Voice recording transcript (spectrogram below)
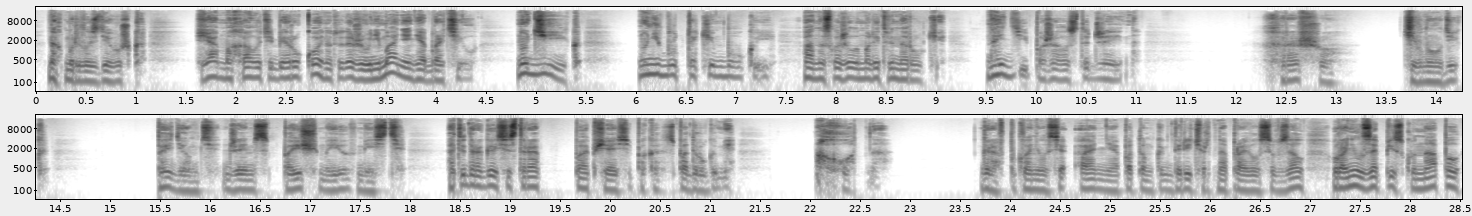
— нахмурилась девушка. «Я махала тебе рукой, но ты даже внимания не обратил. Ну, Дик, ну не будь таким букой». Анна сложила молитвенно руки. «Найди, пожалуйста, Джейн». «Хорошо», — кивнул Дик. «Пойдемте, Джеймс, поищем ее вместе. А ты, дорогая сестра, пообщайся пока с подругами». охотно. Граф поклонился Анне, а потом, когда Ричард направился в зал, уронил записку на пол,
